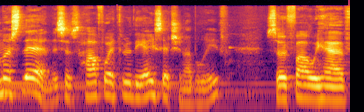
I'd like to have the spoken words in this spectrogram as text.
almost there. and This is halfway through the A section, I believe. So far we have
